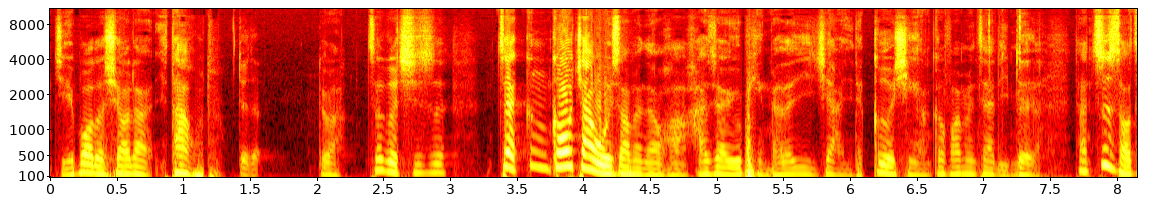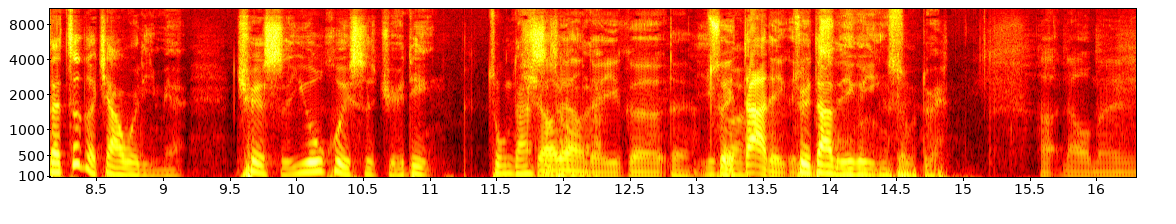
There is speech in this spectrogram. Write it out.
捷豹的销量一塌糊涂。对的，对吧？这个其实，在更高价位上面的话，还是要有品牌的溢价、你的个性啊各方面在里面对的。但至少在这个价位里面，确实优惠是决定终端市场销量的一个对最大的一个最大的一个因因素。对，好，那我们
